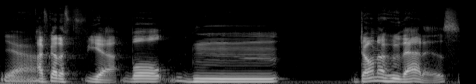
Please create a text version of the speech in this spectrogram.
Yeah. I've got a yeah. Well, mm, don't know who that is.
